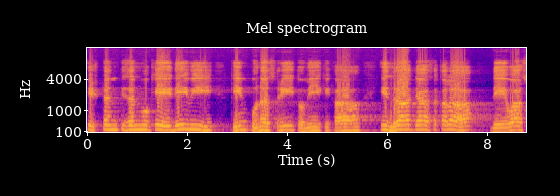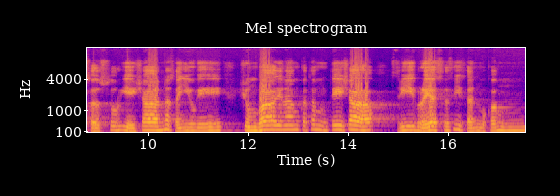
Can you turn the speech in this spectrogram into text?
तिष्ठन्ति सन्मुखे देवी किं पुनः स्त्री त्वमेकिका? इन्द्राद्या सकला देवासुर्येषा न संयुगे शुम्भादिनां कथं तेषा स्त्रीव्रयससि सन्मुखम्।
